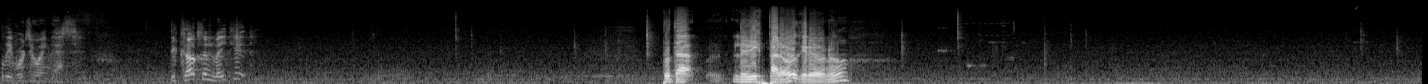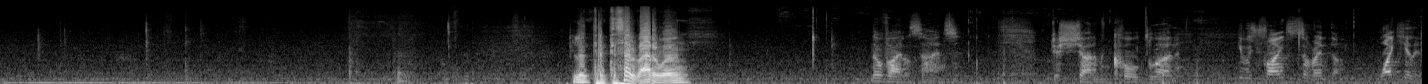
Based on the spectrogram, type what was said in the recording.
Believe we're doing this. Did Kirkland make it? Puta, le disparó, creo, ¿no? Lo intenté salvar, weón. No vital signs. Just shot him in cold blood. He was trying to surrender. Why kill him?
